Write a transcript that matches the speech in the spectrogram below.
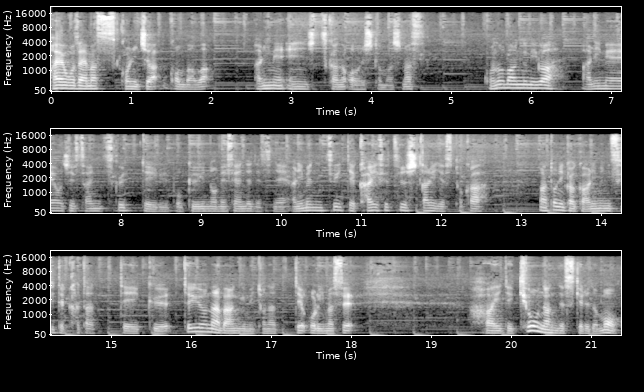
おはようございます。こんにちは。こんばんは。アニメ演出家の大石と申します。この番組はアニメを実際に作っている僕の目線でですねアニメについて解説したりですとか、まあ、とにかくアニメについて語っていくというような番組となっております。はい。で今日なんですけれども、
